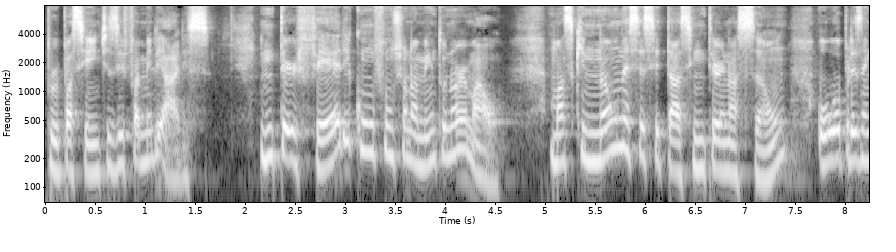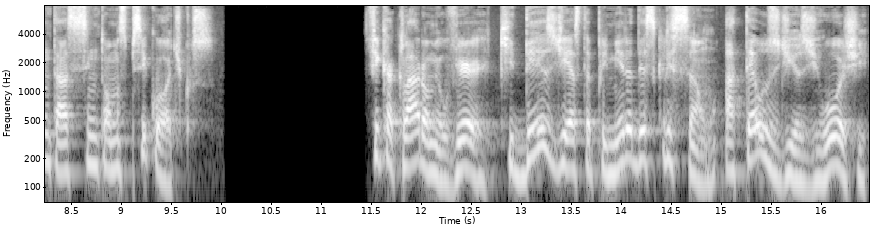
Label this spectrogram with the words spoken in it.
por pacientes e familiares. Interfere com o funcionamento normal, mas que não necessitasse internação ou apresentasse sintomas psicóticos. Fica claro, ao meu ver, que desde esta primeira descrição até os dias de hoje,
